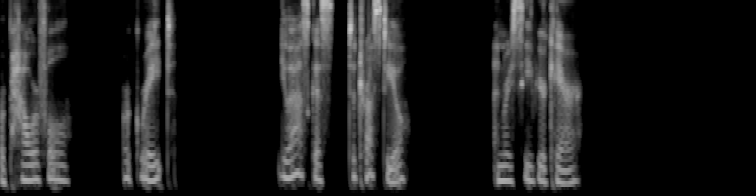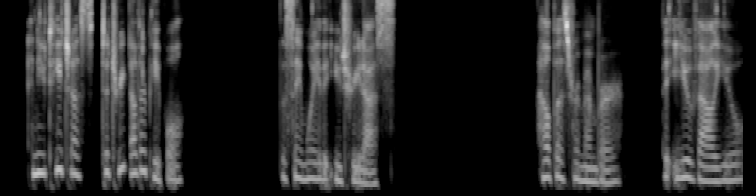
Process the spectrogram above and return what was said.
or powerful or great. You ask us to trust you and receive your care. And you teach us to treat other people the same way that you treat us. Help us remember that you value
